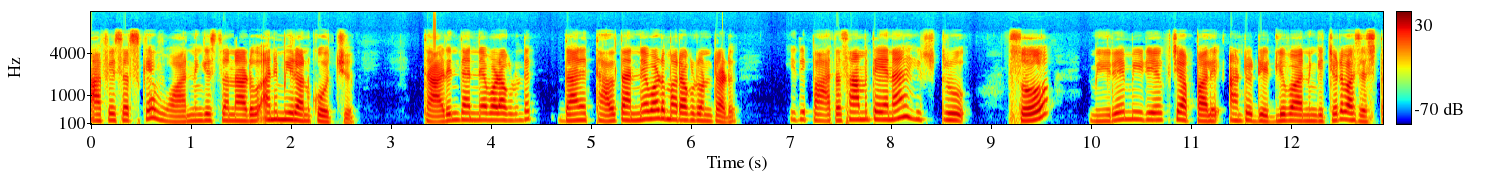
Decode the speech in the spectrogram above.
ఆఫీసర్స్కే వార్నింగ్ ఇస్తున్నాడు అని మీరు అనుకోవచ్చు. తాడిని తన్నేవాడు ఒకడు ఉంటే దాని తల తన్నేవాడు మరొకడు ఉంటాడు. ఇది పాత సామెతేనా ఇట్స్ ట్రూ సో మీరే మీడియాకు చెప్పాలి అంటూ డెడ్లీ వార్నింగ్ ఇచ్చాడు వశిష్ట.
